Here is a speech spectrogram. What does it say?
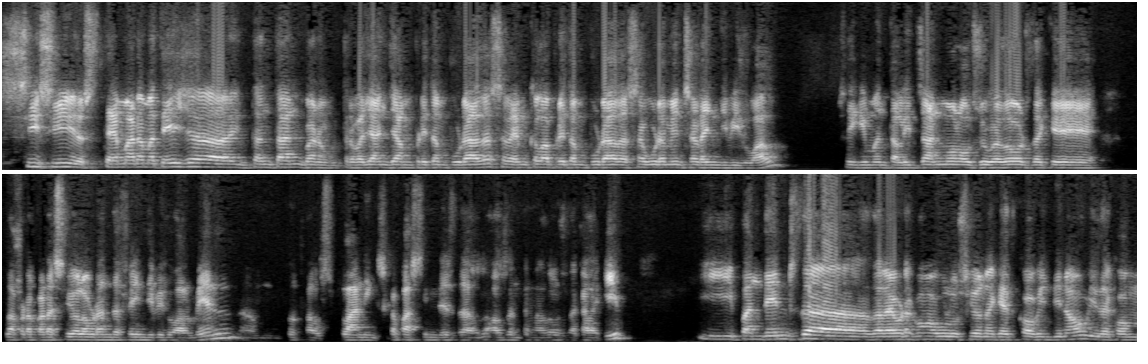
Sí, sí, estem ara mateix eh, intentant, bueno, treballant ja en pretemporada. Sabem que la pretemporada segurament serà individual, sigui, mentalitzant molt els jugadors de que la preparació l'hauran de fer individualment, amb tots els plànings que passin des dels entrenadors de cada equip, i pendents de, de veure com evoluciona aquest Covid-19 i de com,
